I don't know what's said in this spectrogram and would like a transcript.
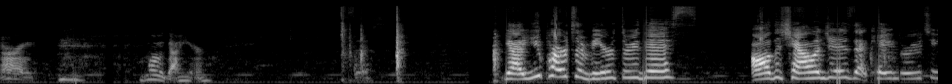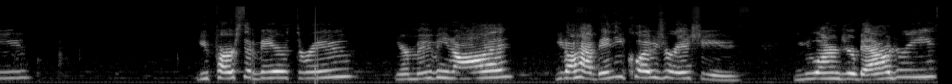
All right. What we got here? Yeah, you persevered through this all the challenges that came through to you. You persevere through, you're moving on. You don't have any closure issues. You learned your boundaries.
